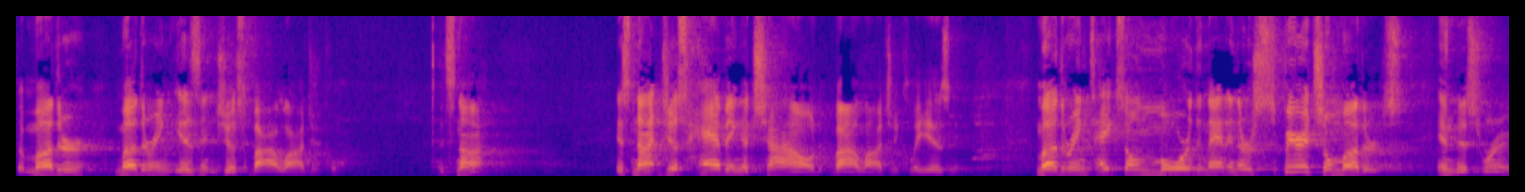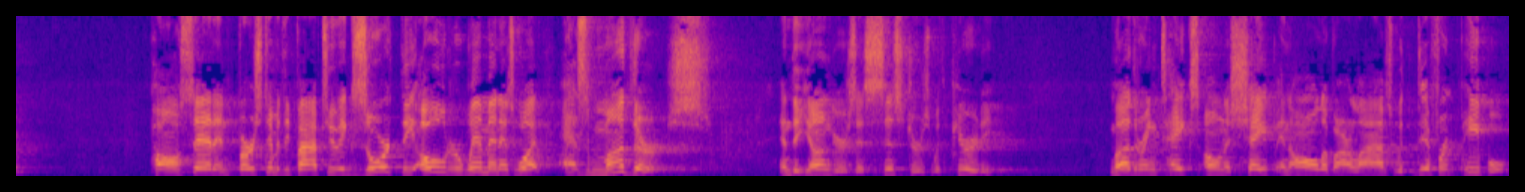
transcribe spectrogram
But mother, mothering isn't just biological. It's not. It's not just having a child biologically, is it? Mothering takes on more than that, and there are spiritual mothers in this room. Paul said in 1 Timothy 5 to exhort the older women as what? As mothers, and the youngers as sisters with purity. Mothering takes on a shape in all of our lives with different people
